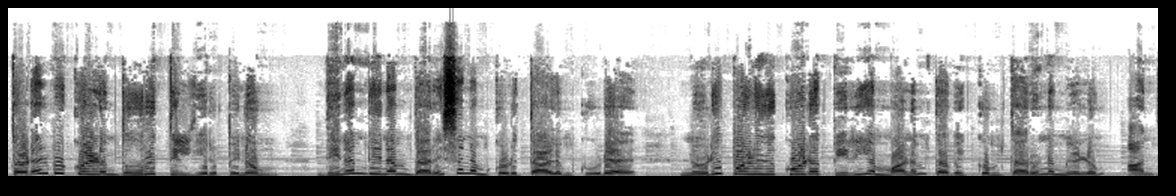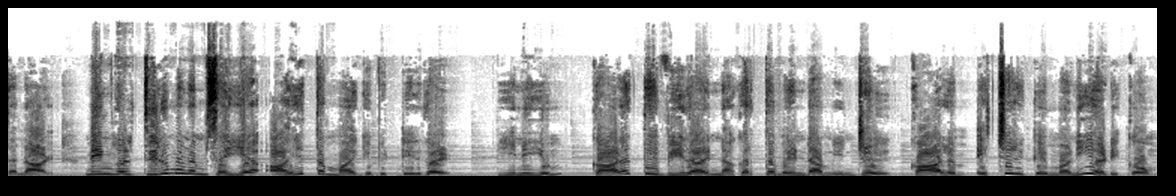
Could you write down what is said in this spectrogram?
தொடர்பு கொள்ளும் தூரத்தில் இருப்பினும் தினம் தினம் தரிசனம் கொடுத்தாலும் கூட நொடி பொழுது கூட பிரிய மனம் தவிக்கும் தருணம் எழும் அந்த நாள். நீங்கள் திருமணம் செய்ய ஆயத்தமாகிவிட்டீர்கள். இனியும் காலத்தை வீராய் நகர்த்த வேண்டாம் என்று காலம் எச்சரிக்கை மணி அடிக்கும்.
